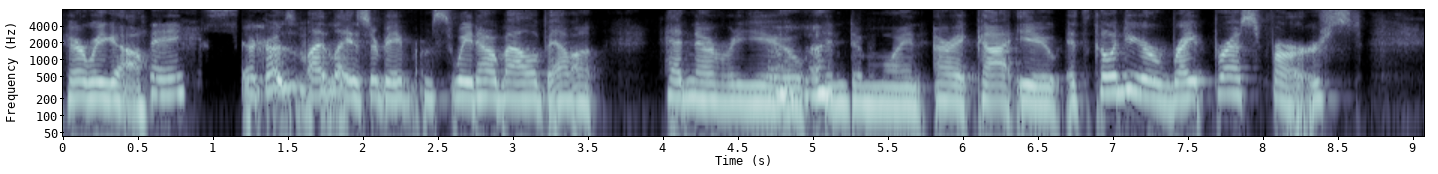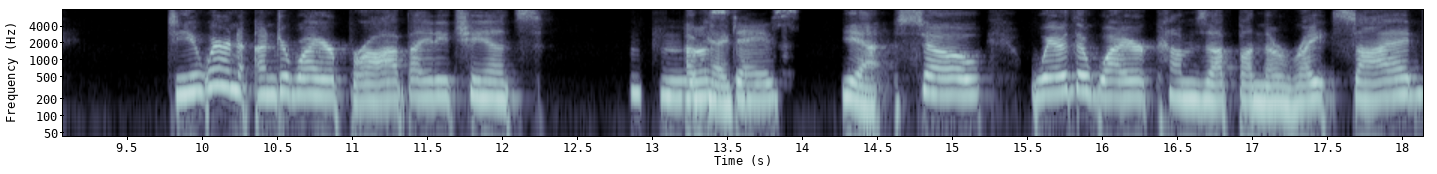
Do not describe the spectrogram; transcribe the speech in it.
Here we go. Thanks. Here goes my laser beam from Sweet Home, Alabama. Heading over to you uh-huh. in Des Moines. All right, got you. It's going to your right breast first. Do you wear an underwire bra by any chance? Mm-hmm, okay. Most days. Yeah. So where the wire comes up on the right side,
